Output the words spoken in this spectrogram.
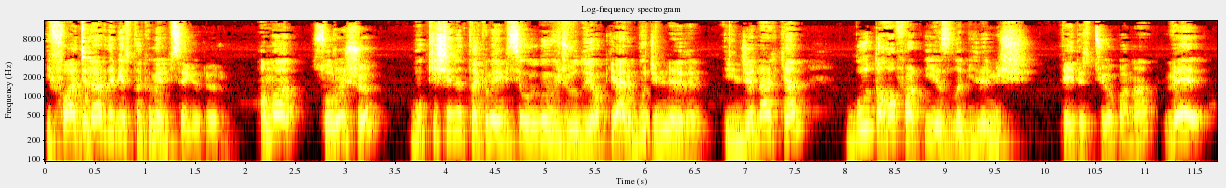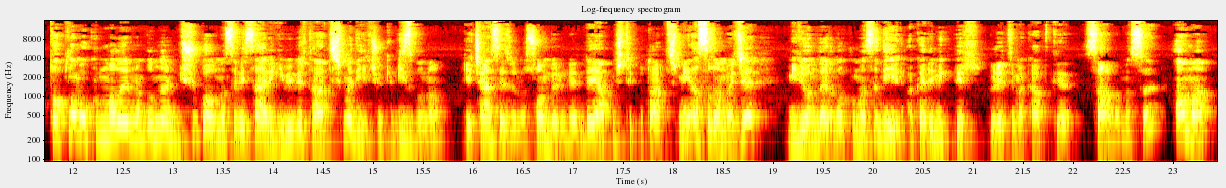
ifadelerde bir takım elbise görüyorum. Ama sorun şu bu kişinin takım elbise uygun vücudu yok. Yani bu cümlelerin incelerken bu daha farklı yazılabilirmiş dedirtiyor bana. Ve toplam okunmalarının bunların düşük olması vesaire gibi bir tartışma değil. Çünkü biz bunu geçen sezonun son bölümlerinde yapmıştık bu tartışmayı. Asıl amacı milyonların okuması değil, akademik bir üretime katkı sağlaması. Ama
